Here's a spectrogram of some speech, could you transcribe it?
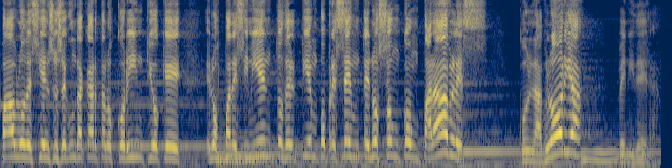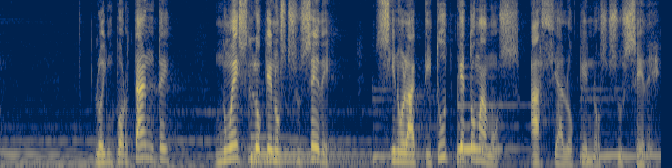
Pablo decía en su segunda carta a los Corintios que los padecimientos del tiempo presente no son comparables con la gloria venidera. Lo importante no es lo que nos sucede, sino la actitud que tomamos hacia lo que nos sucede.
